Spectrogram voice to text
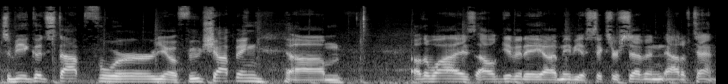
So be a good stop for you know food shopping. Um, otherwise, I'll give it a uh, maybe a six or seven out of ten.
